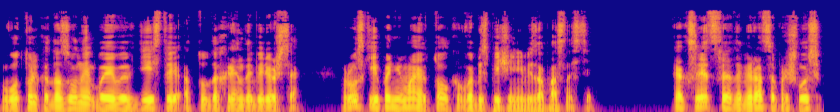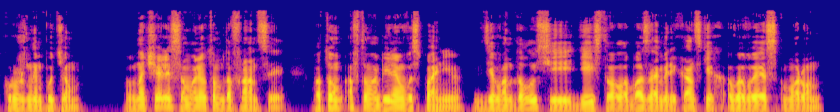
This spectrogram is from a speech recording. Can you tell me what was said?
Вот только до зоны боевых действий оттуда хрен доберешься. Русские понимают толк в обеспечении безопасности. Как следствие, добираться пришлось кружным путем. Вначале самолетом до Франции, потом автомобилем в Испанию, где в Андалусии действовала база американских ВВС «Марон»,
